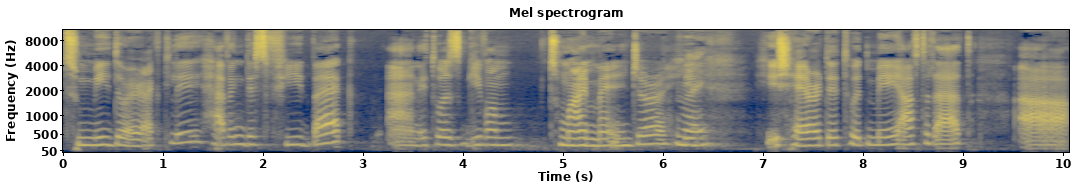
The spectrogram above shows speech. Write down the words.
to me directly, having this feedback, and it was given to my manager. He, Right. he shared it with me after that. Uh,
